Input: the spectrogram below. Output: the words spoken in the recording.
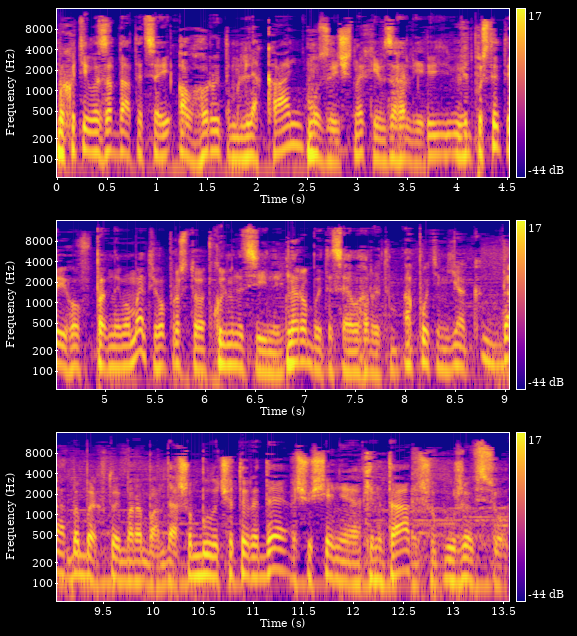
Ми хотіли задати цей алгоритм лякань музичних і взагалі і відпустити його в певний момент, його просто кульмінаційний, не робити цей алгоритм. А потім як да бебех в той барабан, да, щоб було 4D, ощущення кінотеатру, щоб уже все.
